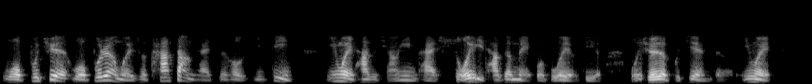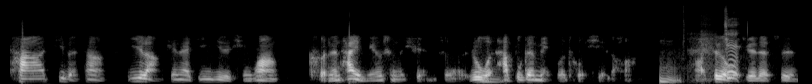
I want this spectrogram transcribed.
我不觉我不认为说他上台之后一定因为他是强硬派，所以他跟美国不会有地了。我觉得不见得，因为他基本上伊朗现在经济的情况，可能他也没有什么选择。如果他不跟美国妥协的话，嗯，啊，这个我觉得是。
